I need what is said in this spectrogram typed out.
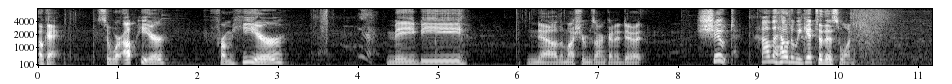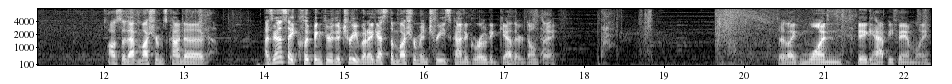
Okay. So we're up here. From here, maybe... No, the mushrooms aren't gonna do it. Shoot! How the hell do we get to this one? Also, that mushroom's kind of... I was gonna say clipping through the tree, but I guess the mushroom and trees kind of grow together, don't they? They're like one big happy family.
